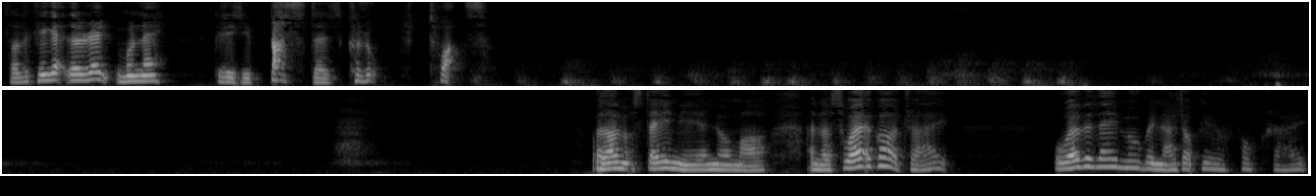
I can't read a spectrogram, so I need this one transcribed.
so they can get the rent money. Greedy bastards, corrupt twats. Well, I'm not staying here no more. And I swear to God, right, whoever they're moving, I don't give a fuck, right?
